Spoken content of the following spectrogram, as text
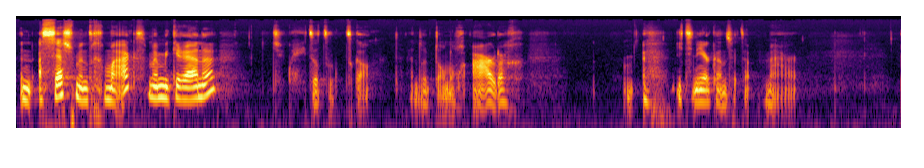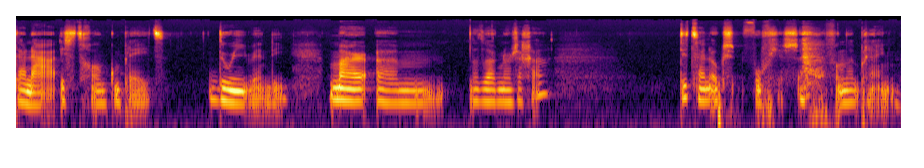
een assessment gemaakt met migraine, dus ik weet dat het kan. En dat ik dan nog aardig iets neer kan zetten. Maar daarna is het gewoon compleet. Doei, Wendy. Maar um, wat wil ik nou zeggen? Dit zijn ook foefjes van het brein.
